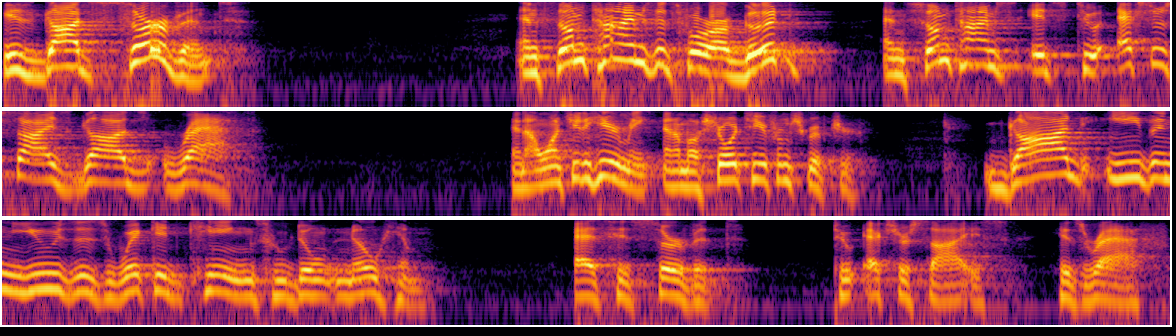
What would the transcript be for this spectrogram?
is God's servant, and sometimes it's for our good, and sometimes it's to exercise God's wrath. And I want you to hear me, and I'm going to show it to you from Scripture. God even uses wicked kings who don't know him as his servant to exercise his wrath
